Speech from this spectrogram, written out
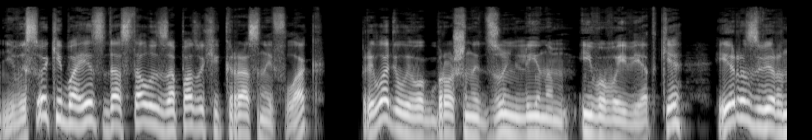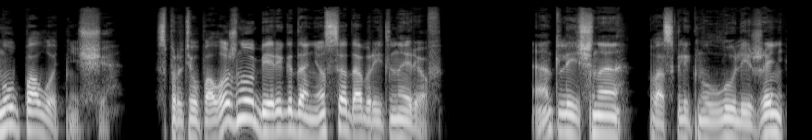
Невысокий боец достал из-за пазухи красный флаг, приладил его к брошенной дзунь-лином ивовой ветке и развернул полотнище. С противоположного берега донесся одобрительный рев. «Отлично воскликнул Лули Жень,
